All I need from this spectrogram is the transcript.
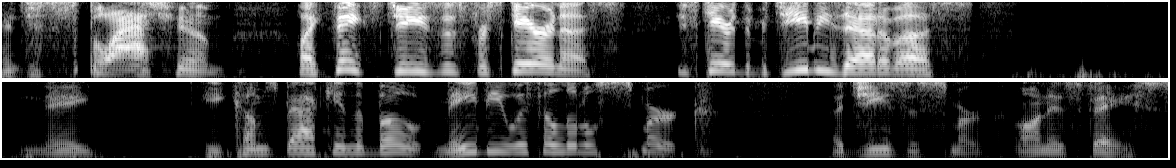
and just splash him. Like, thanks, Jesus, for scaring us. You scared the bejeebies out of us. And they, he comes back in the boat, maybe with a little smirk a Jesus smirk on his face.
